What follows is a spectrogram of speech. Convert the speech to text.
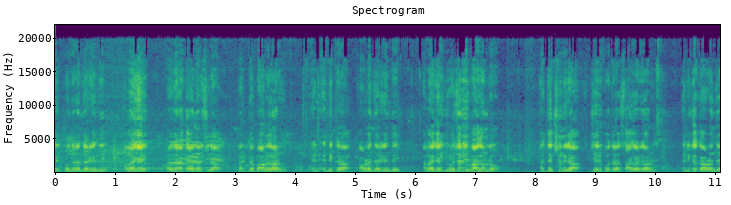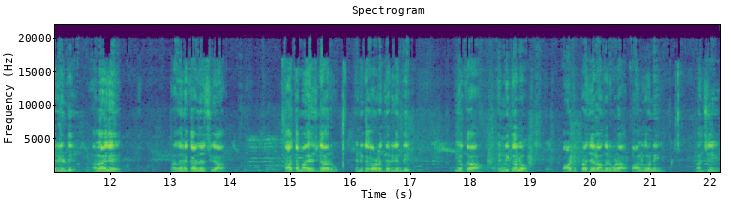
గెలుపొందడం జరిగింది. అలాగే ప్రధాన కార్యదర్శిగా గడిపే బాలు గారు ఎన్ని- ఎన్నిక కావడం జరిగింది. అలాగే యువజన విభాగంలో అధ్యక్షునిగా జేరిపోతుల సాగర్ గారు ఎన్నిక కావడం జరిగింది. అలాగే ప్రధాన కార్యదర్శిగా తాత మహేష్ గారు ఎన్నిక కావడం జరిగింది. ఈ యొక్క ఎన్నికలో వార్డు ప్రజలందరూ కూడా పాల్గొని మంచి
